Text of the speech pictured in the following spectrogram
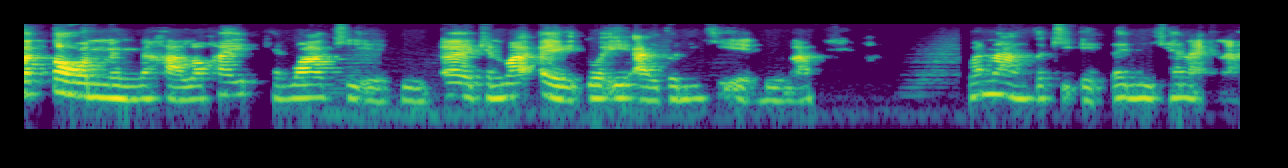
สักตอนหนึ่งนะคะ แล้วให้เคนว่าคีเอทดูเอ้ยเคนว่าเอตัว AI ตัวนี้คีเอทดูนะ ว่านางจะคีเอทได้ดีแค่ไหนนะ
